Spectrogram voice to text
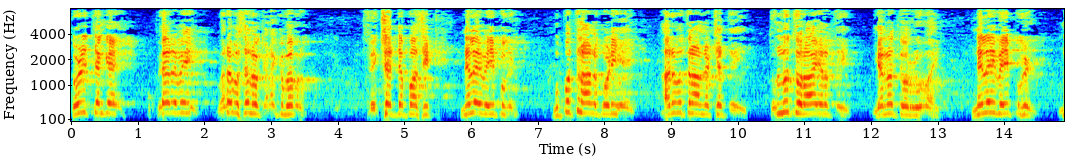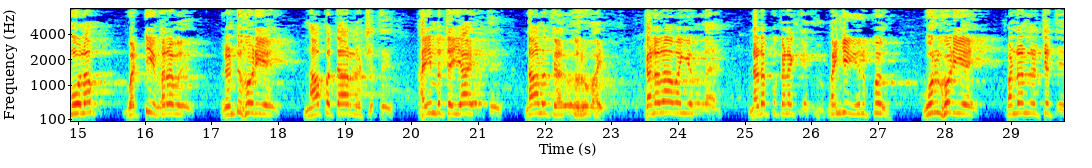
தொழிற்சங்க பேரவை வரவு செலவு கணக்கு விவரம் பிக்சட் டெபாசிட் நிலை வைப்புகள். முப்பத்தி நாலு கோடியே அறுபத்தி நாலு லட்சத்தி தொண்ணூத்தி ஓராயிரத்தி இருநூத்தி ஒரு ரூபாய். நிலை வைப்புகள் மூலம் வட்டி வரவு ரெண்டு கோடியே நாற்பத்தி ஆறு லட்சத்து ஐம்பத்தி ஐயாயிரத்து நானூத்தி அறுபது ரூபாய். கனரா வங்கியில் உள்ள நடப்பு கணக்கில் வங்கி இருப்பு ஒரு கோடியே பன்னெண்டு லட்சத்து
